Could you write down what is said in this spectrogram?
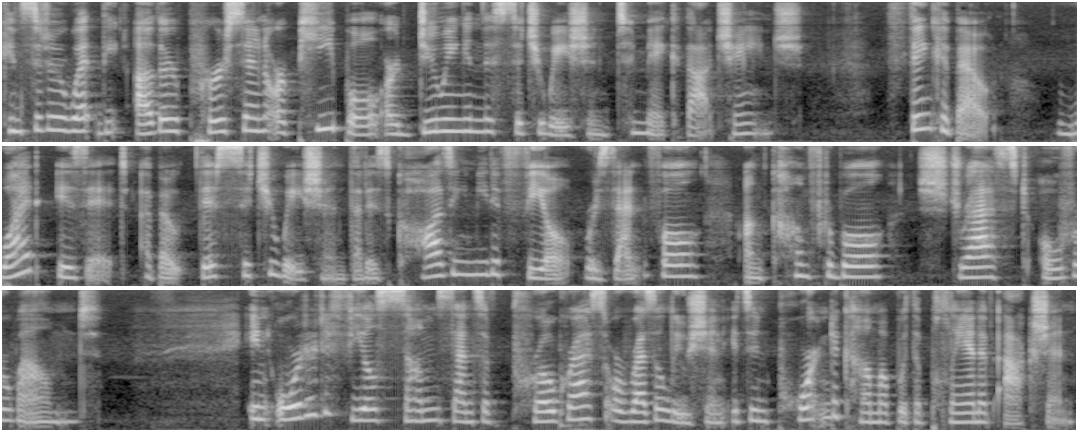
Consider what the other person or people are doing in this situation to make that change. Think about what is it about this situation that is causing me to feel resentful, uncomfortable, stressed, overwhelmed? In order to feel some sense of progress or resolution, it's important to come up with a plan of action.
